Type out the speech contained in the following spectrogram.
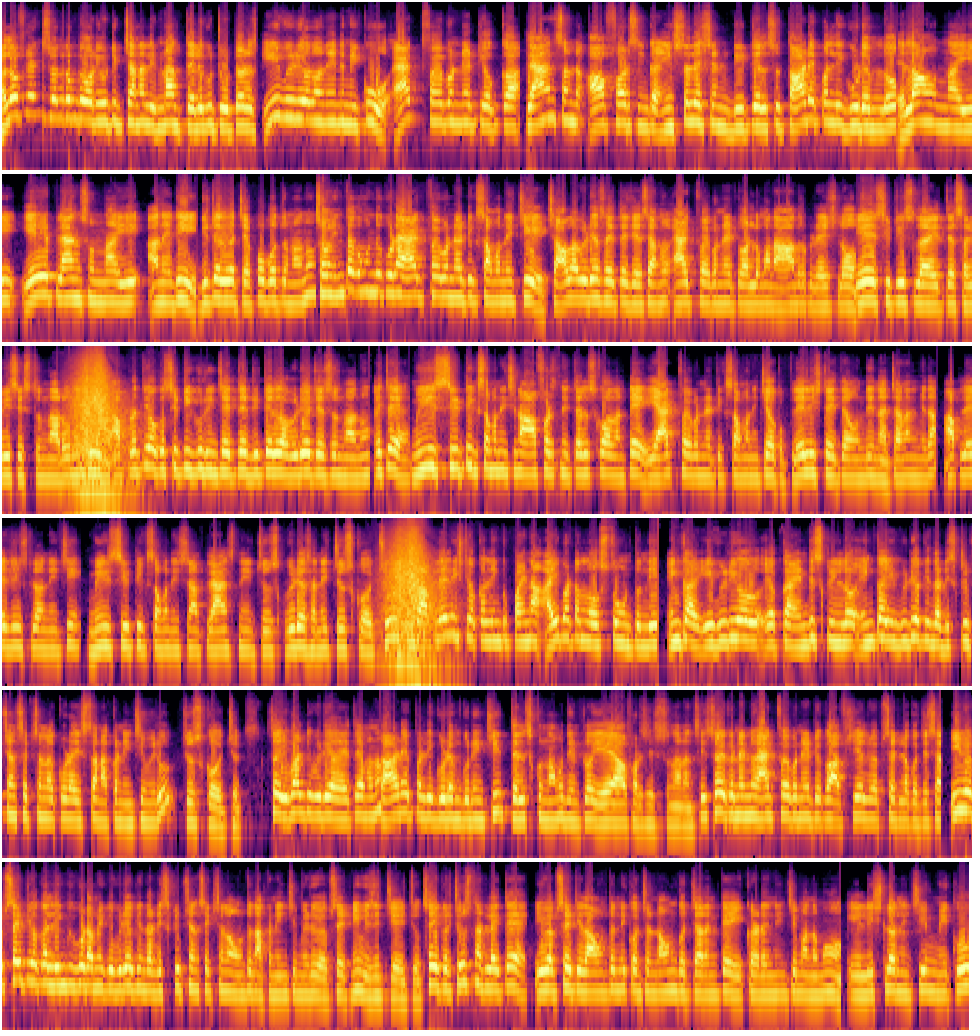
Hello friends welcome to our YouTube channel Imran Telugu tutors ఈ వీడియోలో నేను మీకు యాక్ట్ ఫైబర్ నెట్ యొక్క ప్లాన్స్ అండ్ ఆఫర్స్ ఇంకా ఇన్స్టాలేషన్ డీటెయిల్స్ తాడేపల్లి గూడెంలో ఎలా ఉన్నాయి ఏ ప్లాన్స్ ఉన్నాయి అనేది డీటెయిల్గా చెప్పబోతున్నాను. సో ఇంతకు ముందు కూడా యాక్ట్ ఫైబర్ నెట్కి సంబంధించి చాలా వీడియోస్ అయితే చేశాను. యాక్ట్ ఫైబర్ నెట్ వాళ్ళు మన ఆంధ్రప్రదేశ్లో ఏ సిటీస్లో అయితే సర్వీస్ ఇస్తున్నారు ఆ ప్రతి ఒక్క సిటీ గురించి అయితే డీటెయిల్గా వీడియో చేస్తున్నాను. అయితే మీ సిటీకి సంబంధించిన ఆఫర్స్ని తెలుసుకోవాలంటే ఈ యాక్ట్ ఫైబర్ నెట్కి సంబంధించి ఒక ప్లే లిస్ట్ అయితే ఉంది నా ఛానల్ మీద. ఆ ప్లే లిస్ట్లో నుంచి మీ సిటీకి సంబంధించిన ప్లాన్స్ని చూసు వీడియోస్ అన్ని చూసుకోవచ్చు. ఇంకా ప్లే లిస్ట్ యొక్క లింక్ పైన ఐ బటన్లో వస్తూ ఉంటుంది. ఇంకా ఈ వీడియో యొక్క ఎండ్ స్క్రీన్లో ఇంకా ఈ వీడియో కింద డిస్క్రిప్షన్ సెక్షన్లో కూడా ఇస్తాను అక్కడ నుంచి మీరు చూసుకోవచ్చు. సో ఇవాళ వీడియో అయితే మనం తాడేపల్లి గూడెం గురించి తెలుసుకున్నాము. దీంట్లో ఏ ఆఫర్స్ ఇస్తున్నారని. సో ఇక్కడ నేను యాక్ట్ ఫైబర్ నెట్ యొక్క అఫిషియల్ వెబ్సైట్లోకి వచ్చేసాను ఈ వెబ్సైట్ యొక్క లింక్ కూడా మీకు వీడియో కింద డిస్క్రిప్షన్ సెక్షన్లో ఉంటుంది. అక్కడ నుంచి మీరు వెబ్సైట్ని విజిట్ చేయొచ్చు. సో ఇక్కడ చూసినట్లయితే ఈ వెబ్సైట్ ఇలా ఉంటుంది. కొంచెం డౌన్కి వచ్చారంటే ఇక్కడ నుంచి మనము ఈ లిస్ట్లో నుంచి మీకు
